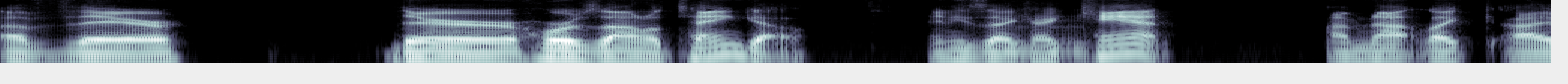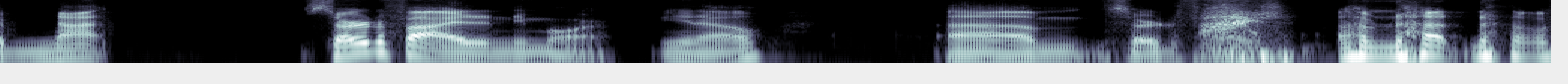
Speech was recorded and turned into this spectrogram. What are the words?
of their their horizontal tango and he's like i Mhm. can't i'm not like i'm not certified anymore you know um certified i'm not no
